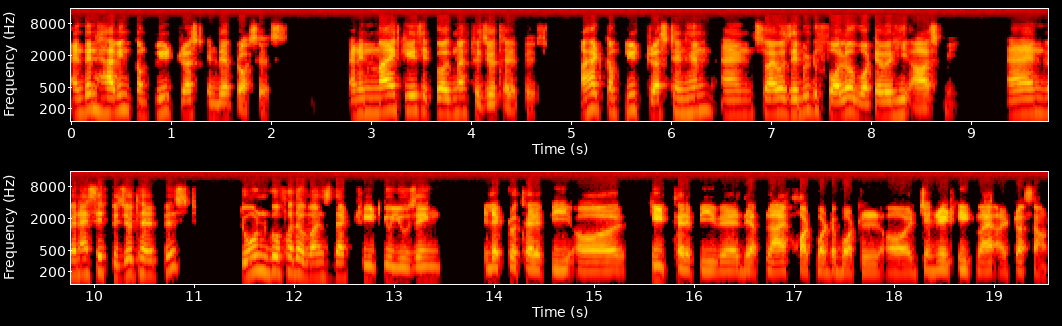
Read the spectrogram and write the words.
and then having complete trust in their process. And in my case, it was my physiotherapist. I had complete trust in him, and so I was able to follow whatever he asked me. And when I say physiotherapist, don't go for the ones that treat you using electrotherapy or heat therapy, where they apply hot water bottle or generate heat via ultrasound.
